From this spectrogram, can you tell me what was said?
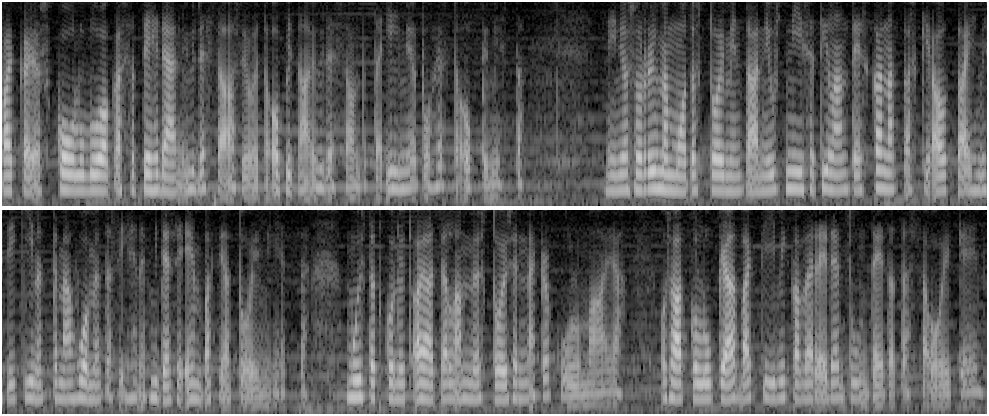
vaikka jos koululuokassa tehdään yhdessä asioita, opitaan yhdessä, on tätä ilmiöpohjaista oppimista – niin jos on ryhmämuotoista toimintaa, niin just niissä tilanteissa kannattaisikin auttaa ihmisiä kiinnittämään huomiota siihen, että miten se empatia toimii. Että muistatko nyt ajatella myös toisen näkökulmaa ja osaatko lukea vaikka tiimikavereiden tunteita tässä oikein.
